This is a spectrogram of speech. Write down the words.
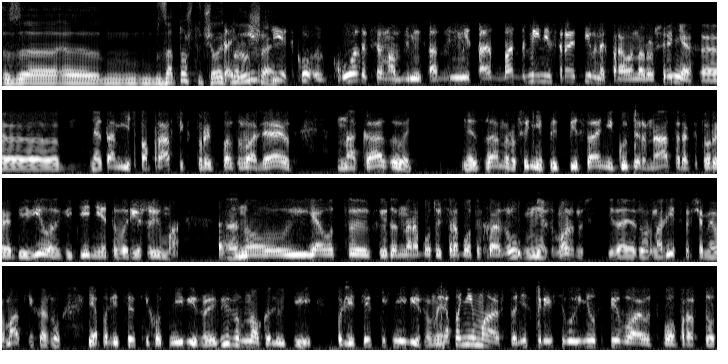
за, за то что человек да нарушает? есть кодексом об административных правонарушениях, э, там есть поправки, которые позволяют наказывать за нарушение предписаний губернатора, который объявил о введении этого режима. Э, но я вот, э, когда на работу и с работы хожу, мне же можно, да, я журналист, причем я в маске хожу, я полицейских вот не вижу. Я вижу много людей, полицейских не вижу. Но я понимаю, что они, скорее всего, и не успевают попросту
